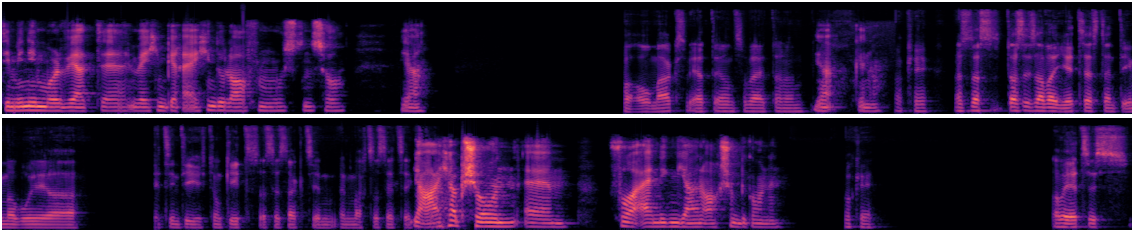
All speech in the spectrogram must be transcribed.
die Minimalwerte, in welchen Bereichen du laufen musst und so. Ja, VO-Max-Werte und so weiter. Dann. ja, genau. Okay. Also das, das ist aber jetzt erst ein Thema, wo ihr jetzt in die Richtung geht, dass ihr sagt, ihr macht das jetzt Ja, extra. ich habe schon ähm, vor einigen Jahren auch schon begonnen. Okay. Aber jetzt ist,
